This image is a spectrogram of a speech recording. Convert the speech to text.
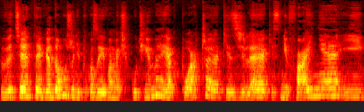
wycięte. Wiadomo, że nie pokazuję Wam jak się kłócimy, jak płaczę, jak jest źle, jak jest niefajnie i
